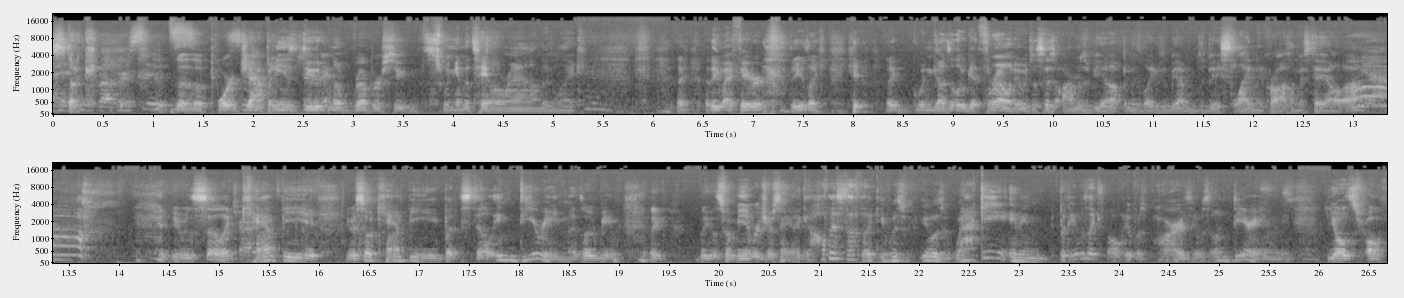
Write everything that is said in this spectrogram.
stuck the, the poor japanese dude in the rubber suit and swinging the tail around and like I think my favorite thing is like like when Godzilla would get thrown, it would just his arms would be up and his legs would be up and just be sliding across on his tail. Ah! Yeah. It was so like campy. It was so campy, but still endearing. That's would be. Like like that's what me and Rich were saying. Like all this stuff, like it was it was wacky and in, but it was like oh, it was ours. It was endearing. The old oh,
